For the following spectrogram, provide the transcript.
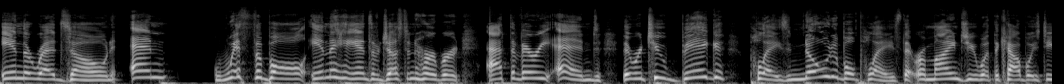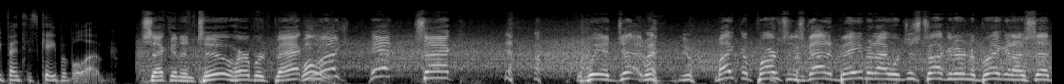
in the red zone, and with the ball in the hands of Justin Herbert at the very end. There were two big plays, notable plays that remind you what the Cowboys defense is capable of. Second and two. Herbert back. Rush. Hit. Sack. we had ju- Micah Parsons got it. Babe and I were just talking during the break, and I said,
